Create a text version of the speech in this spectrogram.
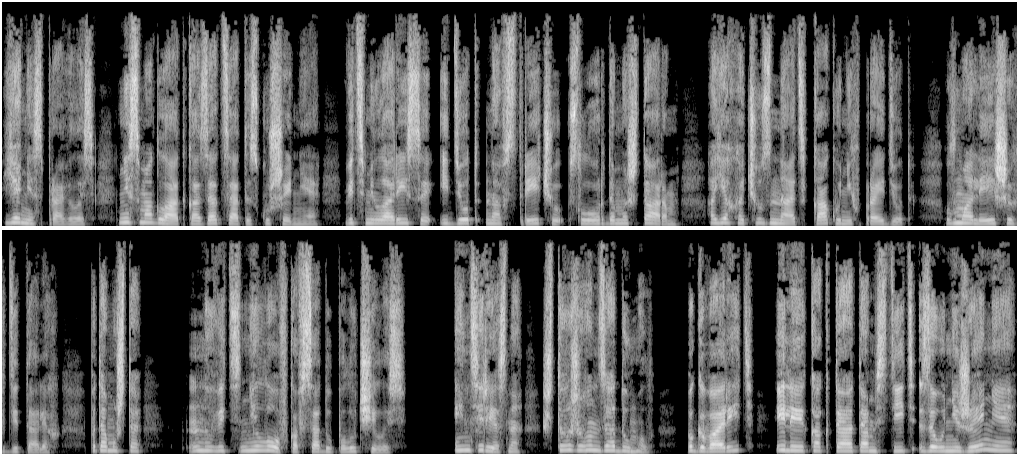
Я не справилась, не смогла отказаться от искушения, ведь Милариса идет навстречу с лордом Эштаром, а я хочу знать, как у них пройдет, в малейших деталях, потому что, ну ведь неловко в саду получилось. Интересно, что же он задумал? Поговорить? Или как-то отомстить за унижение?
